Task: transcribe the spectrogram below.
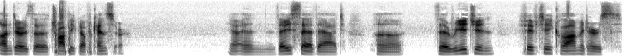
under the Tropic of Cancer. Yeah, and they said that uh, the region 50 kilometers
